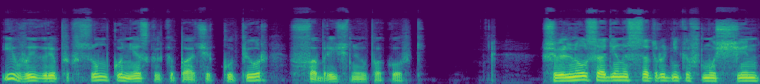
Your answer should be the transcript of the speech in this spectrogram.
и выгреб в сумку несколько пачек купюр в фабричной упаковке. Шевельнулся один из сотрудников мужчин,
